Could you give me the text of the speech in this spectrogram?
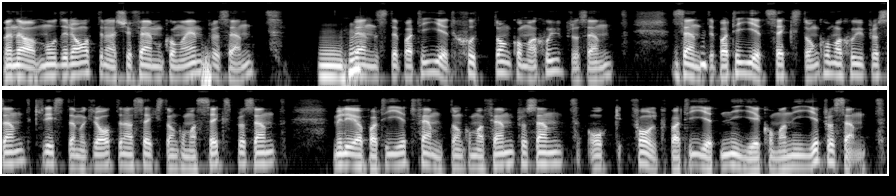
Men ja, Moderaterna 25,1 procent. Mhm. Vänsterpartiet 17,7 procent. Centerpartiet 16,7 procent. Kristdemokraterna 16,6 procent. Miljöpartiet 15,5 procent. Och Folkpartiet 9,9 procent.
